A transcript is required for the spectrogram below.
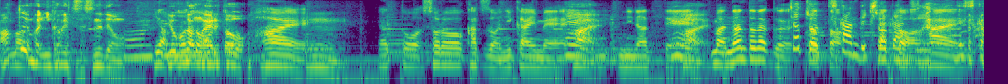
あっという間に二ヶ月ですねでも。よく考えると。はい、うんやっとソロ活動2回目はいになって、はい。まあなんとなくちょっと掴んできた感じちょっとはいですか？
